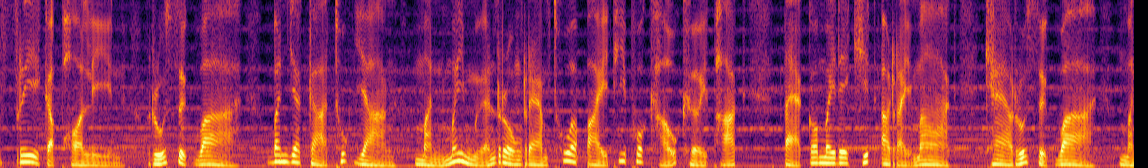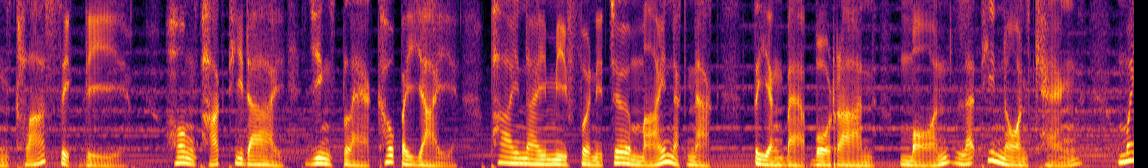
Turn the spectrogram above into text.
ฟฟรีย์กับพอลลีนรู้สึกว่าบรรยากาศทุกอย่างมันไม่เหมือนโรงแรมทั่วไปที่พวกเขาเคยพัก แต่ก็ไม่ได้คิดอะไรมาก แค่รู้สึกว่ามันคลาสสิกดี ห้องพักที่ได้ยิ่งแปลกเข้าไปใหญ่ ภายในมีเฟอร์นิเจอร์ไม้หนักๆ เตียงแบบโบราณ หมอนและที่นอนแข็ง ไม่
